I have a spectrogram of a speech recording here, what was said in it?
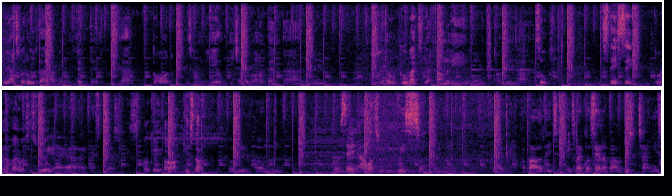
prayers for those that have been infected is that God is going to heal each and every one of them, and they'll go back to their family. Okay. Uh, so stay safe. Coronavirus is real. Yeah, yeah, Okay. Uh, K-Star. Okay. Um, concern. I want to raise something like about it. It's my concern about this Chinese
